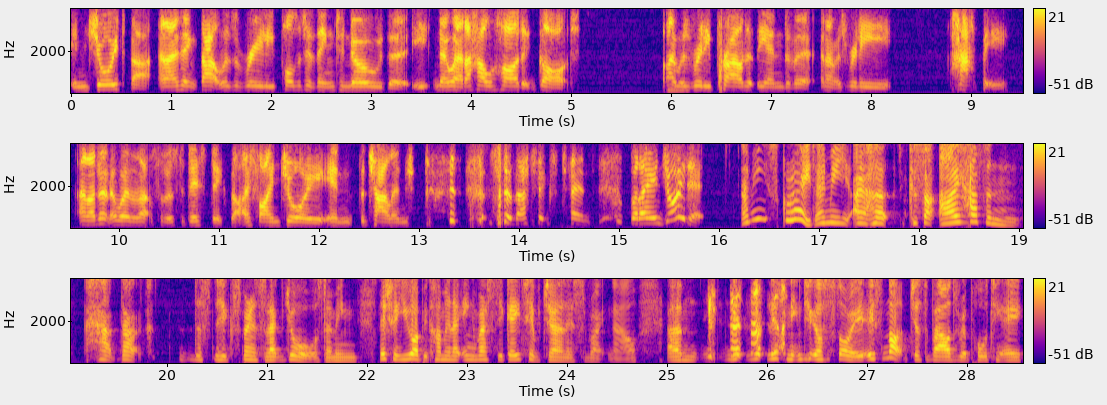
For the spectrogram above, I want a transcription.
enjoyed that, and I think that was a really positive thing to know that no matter how hard it got, I mm. was really proud at the end of it, and I was really happy. And I don't know whether that's sort of sadistic that I find joy in the challenge to that extent, but I enjoyed it. I mean, it's great. I mean, I heard because I, I haven't had that this experience like yours. I mean, literally, you are becoming like investigative journalist right now. Um, li- li- listening to your story, it's not just about reporting a,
